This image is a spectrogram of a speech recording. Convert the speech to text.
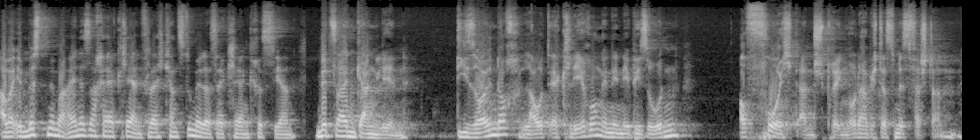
Aber ihr müsst mir mal eine Sache erklären. Vielleicht kannst du mir das erklären, Christian. Mit seinen Ganglien. Die sollen doch laut Erklärung in den Episoden auf Furcht anspringen. Oder habe ich das missverstanden?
